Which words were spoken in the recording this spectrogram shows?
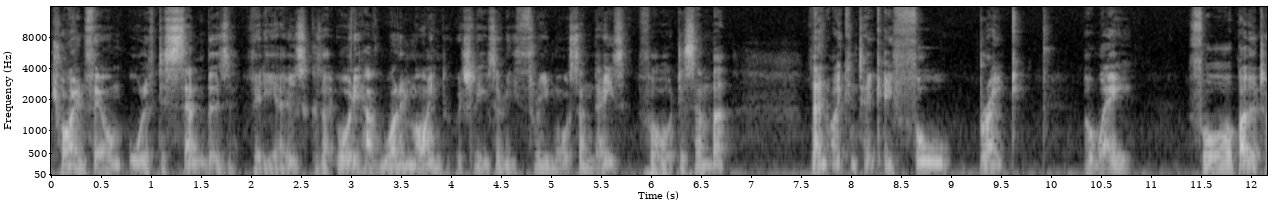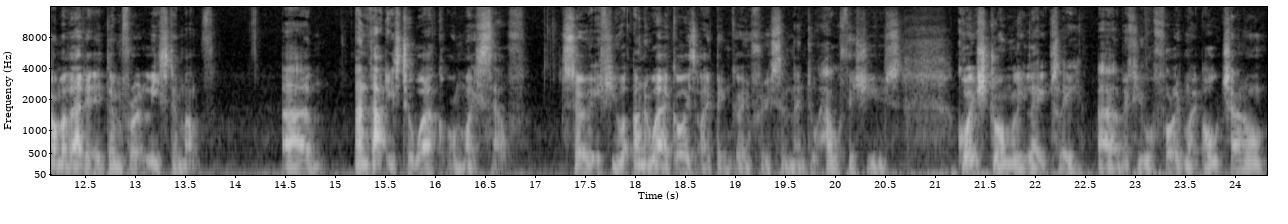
try and film all of December's videos because I already have one in mind which leaves only three more Sundays for December. Then I can take a full break away for by the time I've edited them for at least a month. Um, and that is to work on myself. So if you are unaware guys I've been going through some mental health issues quite strongly lately. Um, if you followed my old channel,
